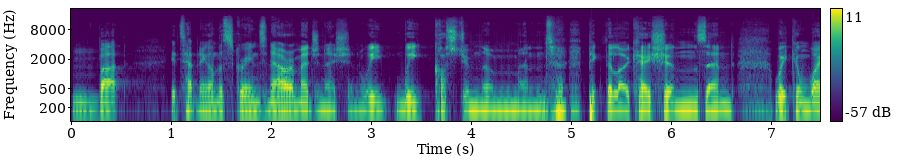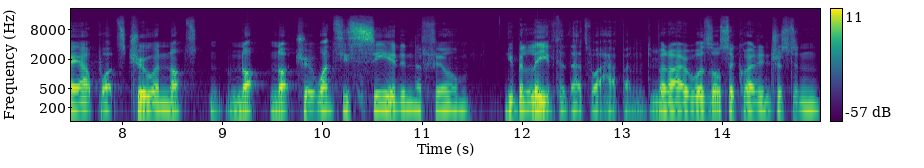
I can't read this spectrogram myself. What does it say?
but it's happening on the screens in our imagination. We we costume them and pick the locations, and we can weigh up what's true and not not not true. Once you see it in the film, you believe that that's what happened. But mm. I was also quite interested in,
